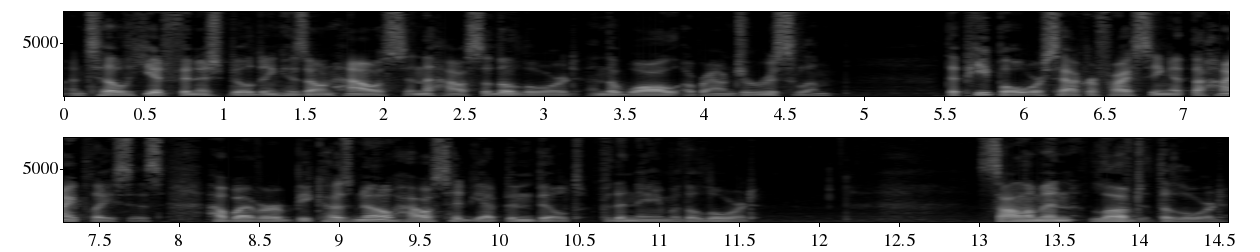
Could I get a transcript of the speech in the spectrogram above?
until he had finished building his own house and the house of the Lord and the wall around Jerusalem. The people were sacrificing at the high places, however, because no house had yet been built for the name of the Lord. Solomon loved the Lord,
